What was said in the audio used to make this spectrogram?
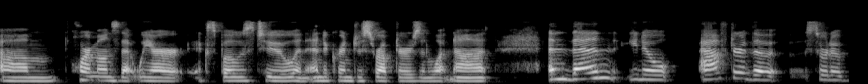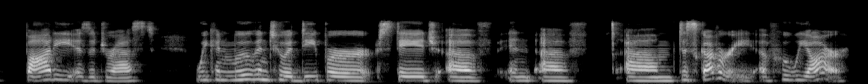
um, hormones that we are exposed to and endocrine disruptors and whatnot. And then, you know, after the sort of body is addressed, we can move into a deeper stage of in of um, discovery of who we are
